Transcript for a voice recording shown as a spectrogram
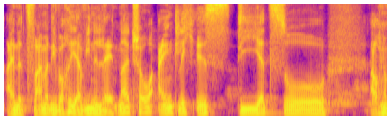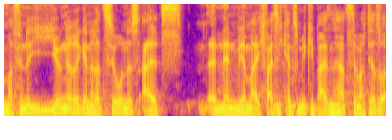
eine zweimal die Woche, ja, wie eine Late-Night-Show eigentlich ist, die jetzt so auch nochmal für eine jüngere Generation ist als äh, nennen wir mal, ich weiß nicht, kennst du Mickey Beisenherz? Der macht ja so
